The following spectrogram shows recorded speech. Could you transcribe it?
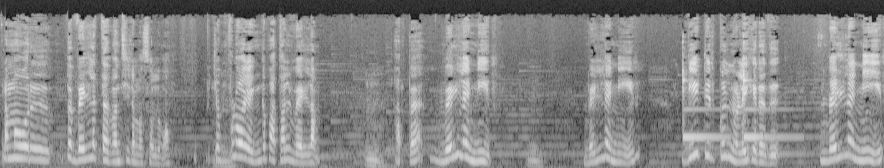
நம்ம ஒரு இப்போ வெள்ளத்தை வந்து நம்ம சொல்லுவோம். எவ்வளோ எங்கே பார்த்தாலும் வெள்ளம். அப்ப வெள்ள நீர். வெள்ள நீர் வீட்டிற்குள் நுழைகிறது. வெள்ள நீர்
